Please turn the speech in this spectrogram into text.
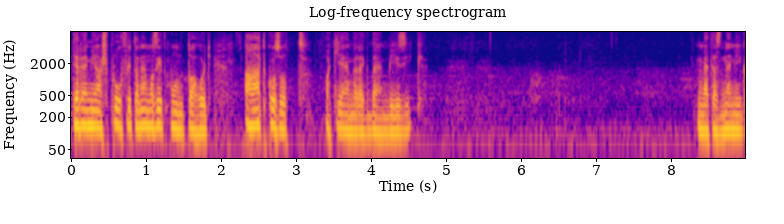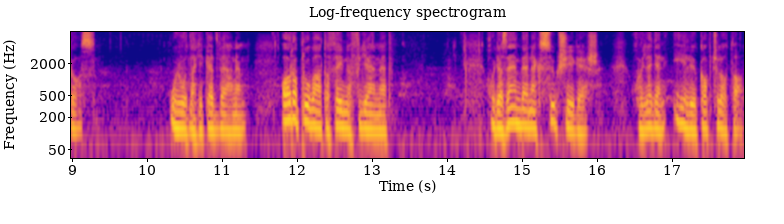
Jeremiás prófita nem azért mondta, hogy átkozott, aki emberekben bízik. Mert ez nem igaz. Úgy volt neki kedve, hanem arra próbálta felhívni a figyelmet, hogy az embernek szükséges, hogy legyen élő kapcsolata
